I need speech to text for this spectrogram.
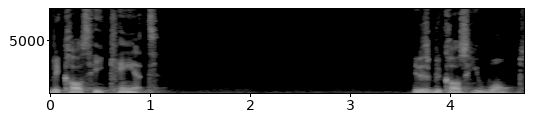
because He can't. It is because He won't.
